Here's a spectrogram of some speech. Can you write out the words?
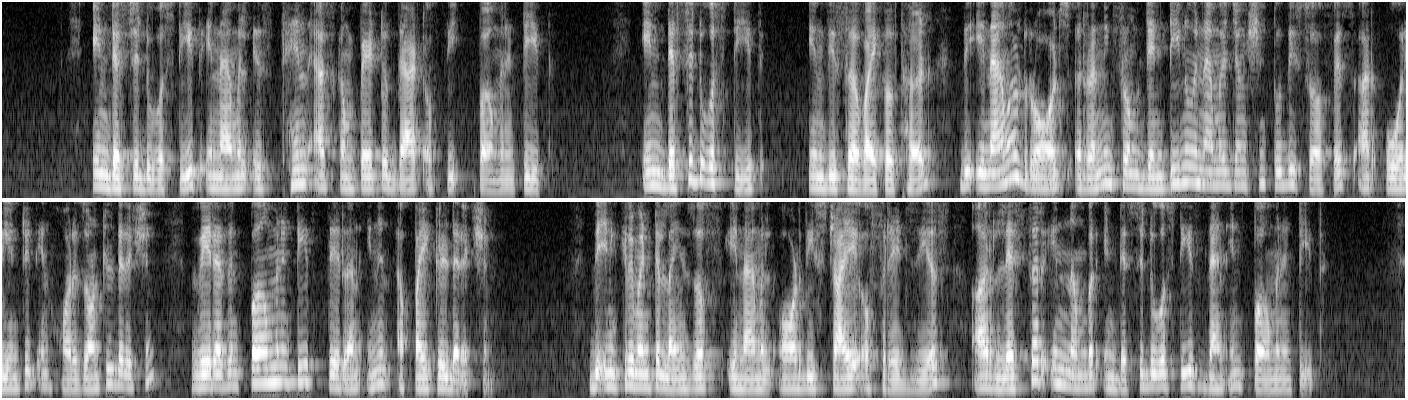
In deciduous teeth, enamel is thin as compared to that of the permanent teeth. In deciduous teeth, in the cervical third, the enamel rods running from dentino-enamel junction to the surface are oriented in horizontal direction, whereas in permanent teeth they run in an apical direction. The incremental lines of enamel or the striae of Retzius are lesser in number in deciduous teeth than in permanent teeth.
